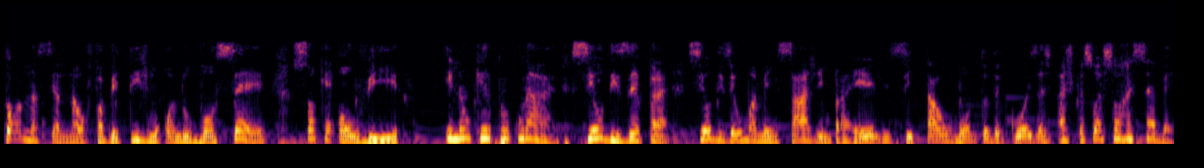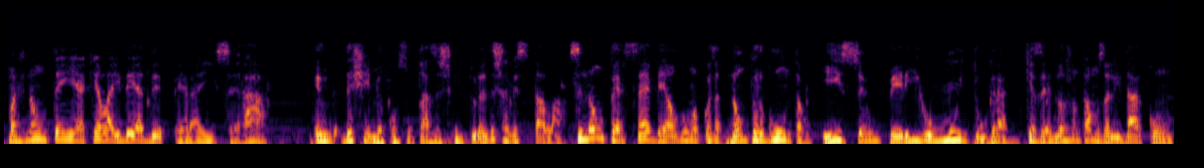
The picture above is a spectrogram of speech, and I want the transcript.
Torna-se analfabetismo quando você só quer ouvir e não quer procurar. Se eu dizer para, se eu dizer uma mensagem para ele, citar um monte de coisas, as pessoas só recebem, mas não têm aquela ideia de, peraí, será? Eu deixei-me consultar as escrituras, deixa ver se está lá. Se não percebem alguma coisa, não perguntam. E isso é um perigo muito grande. Quer dizer, nós não estamos a lidar com,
